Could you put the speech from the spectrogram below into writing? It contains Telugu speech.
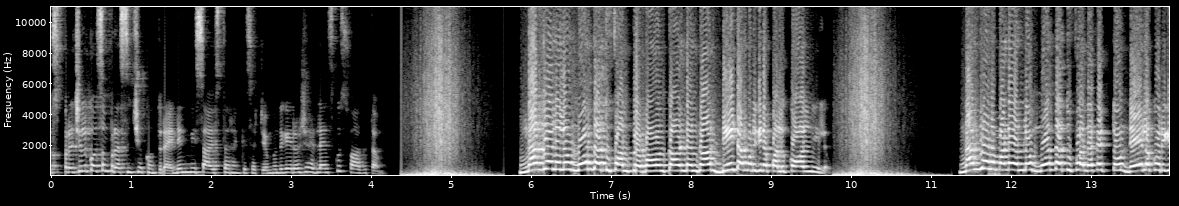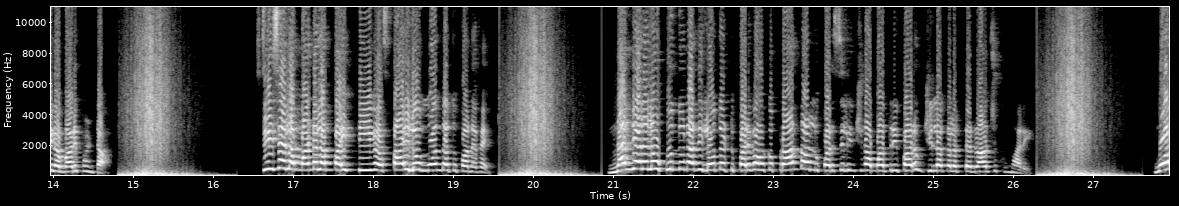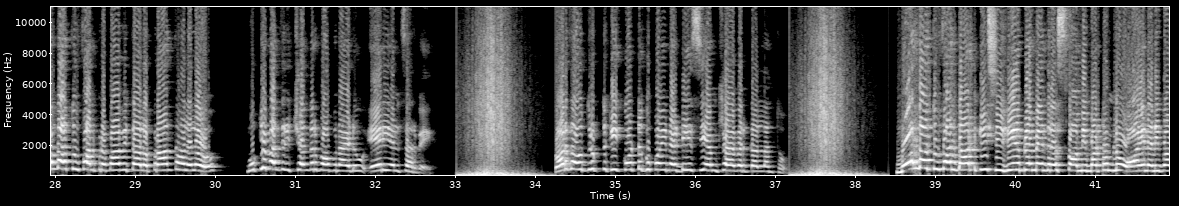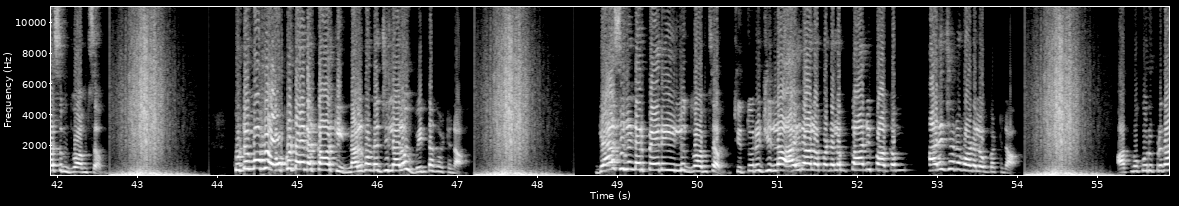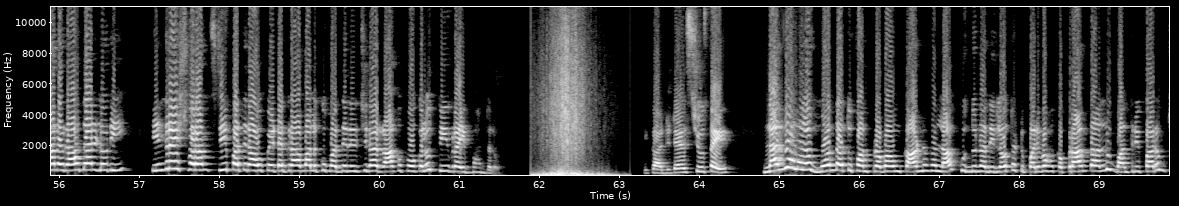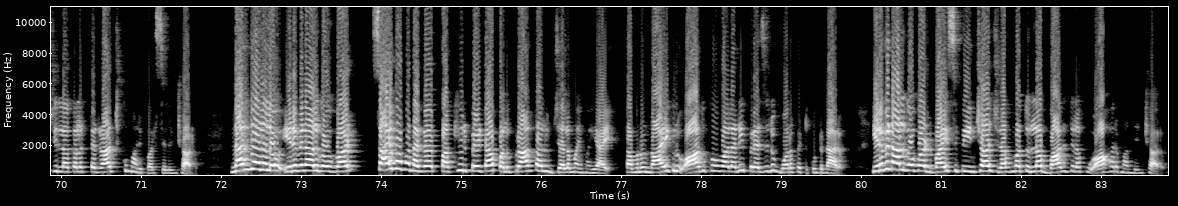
న్యూస్ ప్రజల కోసం ప్రశ్నించే కొంతున్నాయి నేను మీ సాయిస్తారంకి సత్యం ముందుగా ఈ రోజు హెడ్లైన్స్కు స్వాగతం. నంద్యాలలో మోందా తుఫాన్ ప్రభావం కారణంగా నీట మునిగిన పలు కాలనీలు. నంద్యాల మండలంలో మోందా తుఫాన్ ఎఫెక్ట్తో నేల కొరిగిన వరి పంట. శ్రీశైలం మండలంపై తీవ్ర స్థాయిలో మోందా తుఫాన్ ఎఫెక్ట్. నంద్యాలలో కుందు నది లోతట్టు పరివాహక ప్రాంతాలను పరిశీలించిన మంత్రి ఫరూక్ జిల్లా కలెక్టర్ రాజకుమారి. మోండా తుఫాన్ ప్రభావితాల ప్రాంతాలలో ముఖ్యమంత్రి చంద్రబాబు నాయుడు ఏరియల్ సర్వే. వరద ఉద్రిక్తికి కొట్టుకుపోయిన డీసీఎం డ్రైవర్ గల్లంతో. మోండా తుఫాన్ దాటికి శ్రీ వీరబ్రహ్మేంద్ర స్వామి మఠంలో ఆయన నివాసం ధ్వంసం. కుటుంబంలో ఒక్కటైన కాకి నల్గొండ జిల్లాలో వింత ఘటన. గ్యాస్ సిలిండర్ పేరు ఇల్లు ధ్వంసం. చిత్తూరు జిల్లా ఐరాల మండలం కాణిపాకం హరిజనవాడలో ఘటన. ఆత్మకూరు ప్రధాన రహదారిలోని ఇంద్రేశ్వరం శ్రీపతిరావుపేట గ్రామాలకు మధ్య నిలిచిన రాకపోకలు తీవ్ర ఇబ్బందులు. ఇక డీటెయిల్స్ చూస్తే నంద్యాలలో మోందా తుఫాన్ ప్రభావం కారణం వల్ల కుందు నది లోతట్టు పరివాహక ప్రాంతాలను మంత్రి ఫరూక్ జిల్లా కలెక్టర్ రాజ్ కుమారి పరిశీలించారు. నంద్యాలలో ఇరవై నాలుగవ వార్డ్ సాయిబాబా నగర్ పకీర్పేట పలు ప్రాంతాలు జలమయమయ్యాయి. తమను నాయకులు ఆదుకోవాలని ప్రజలు మొరపెట్టుకుంటున్నారు. ఇరవై నాలుగవ వార్డ్ వైసీపీ ఇన్ఛార్జ్ రహమతుల్లా బాధితులకు ఆహారం అందించారు.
